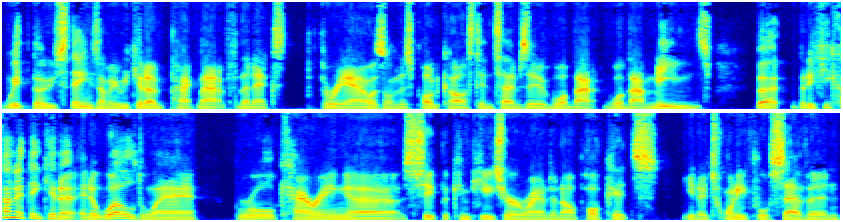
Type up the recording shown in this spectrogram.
with those things, I mean, we could unpack that for the next three hours on this podcast in terms of what that what that means. But but if you kind of think in a in a world where we're all carrying a supercomputer around in our pockets, you know, twenty four seven,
